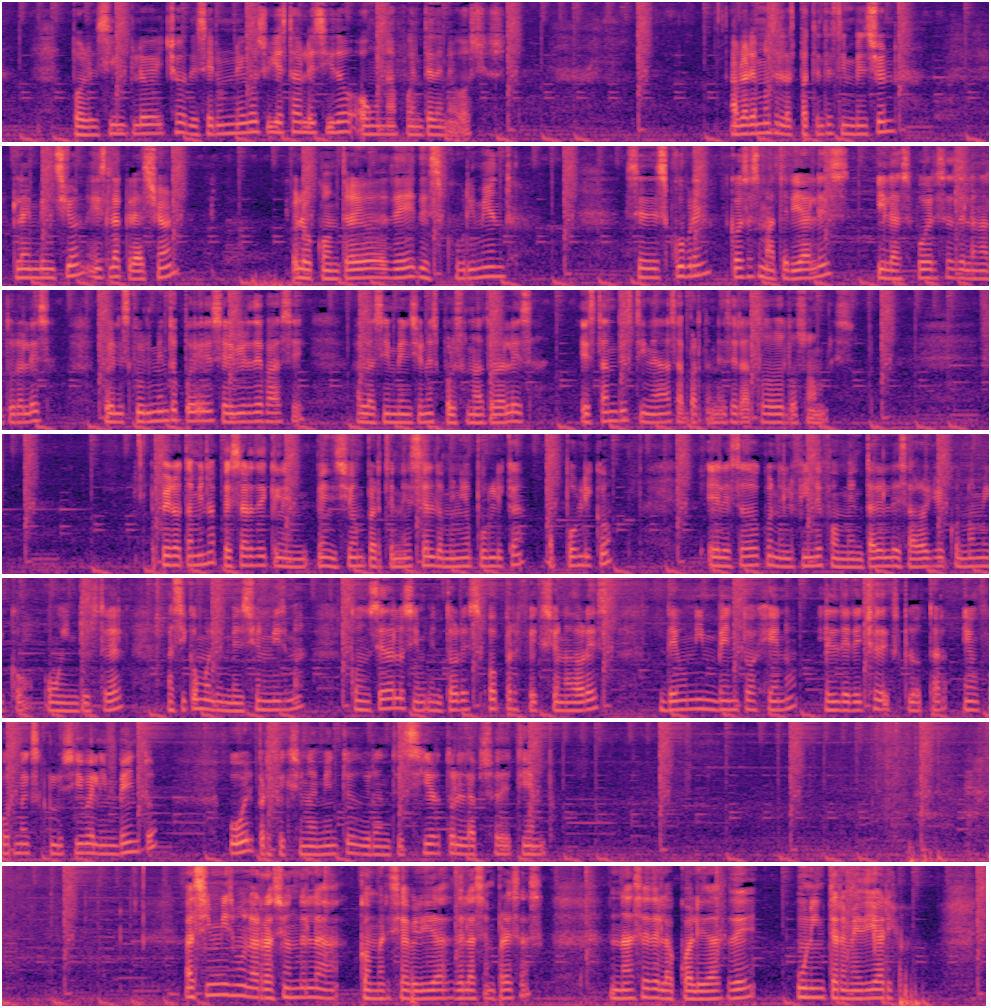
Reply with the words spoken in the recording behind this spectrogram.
por el simple hecho de ser un negocio ya establecido o una fuente de negocios. Hablaremos de las patentes de invención. La invención es la creación, lo contrario de descubrimiento. Se descubren cosas materiales y las fuerzas de la naturaleza, pero el descubrimiento puede servir de base a las invenciones por su naturaleza. Están destinadas a pertenecer a todos los hombres. Pero también a pesar de que la invención pertenece al dominio público, el Estado con el fin de fomentar el desarrollo económico o industrial, así como la invención misma, conceda a los inventores o perfeccionadores de un invento ajeno el derecho de explotar en forma exclusiva el invento o el perfeccionamiento durante cierto lapso de tiempo. Asimismo, la razón de la comerciabilidad de las empresas nace de la cualidad de un intermediario,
